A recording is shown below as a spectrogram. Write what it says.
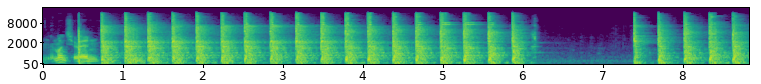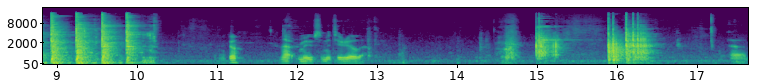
and once you're in, there we go. And that removes the material Um,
